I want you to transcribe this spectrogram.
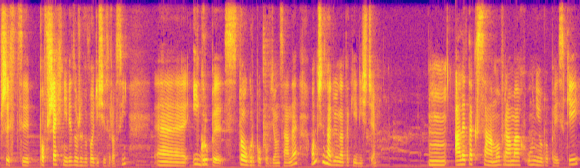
wszyscy powszechnie wiedzą, że wywodzi się z Rosji e, i grupy z tą grupą powiązane, one się znajdują na takiej liście. Mm, ale tak samo w ramach Unii Europejskiej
